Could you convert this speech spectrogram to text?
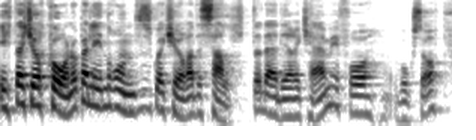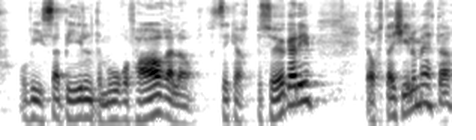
Etter å ha kjørt kona på en liten runde så skulle jeg kjøre til Salte, det er der jeg kommer ifra, vokse opp, og vise bilen til mor og far, eller sikkert besøke dem. Det er åtte kilometer.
